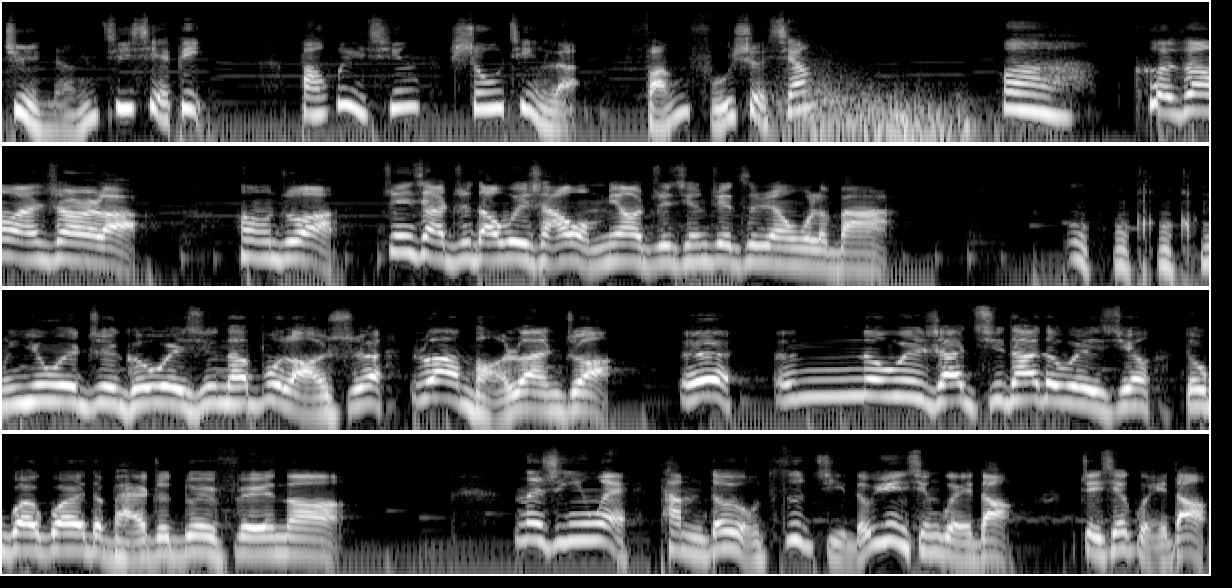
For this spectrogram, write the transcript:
智能机械臂，把卫星收进了防辐射箱。啊，可算完事儿了。哼猪，这下知道为啥我们要执行这次任务了吧？因为这颗卫星它不老实，乱跑乱撞。哎，那为啥其他的卫星都乖乖的排着队飞呢？那是因为它们都有自己的运行轨道，这些轨道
